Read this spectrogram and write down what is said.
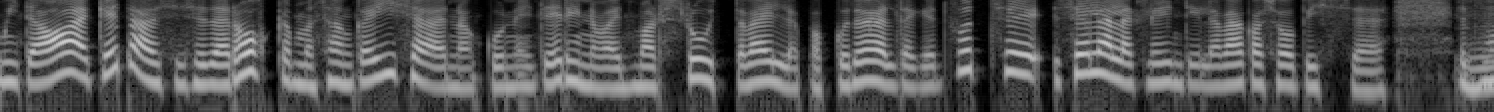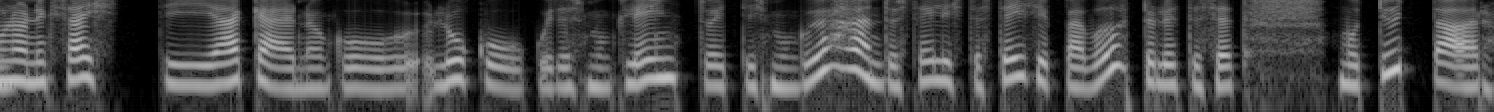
mida aeg edasi, seda rohkem ma saan ka ise nagu neid erinevaid marsruute välja pakkuda, öeldagi, et vot see, sellele kliendile väga sobis see. et mm -hmm. mul on üks hästi äge nagu lugu, kuidas mu klient võttis minuga ühendust, helistas teisipäeva õhtul, ütles, et mu tütar,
